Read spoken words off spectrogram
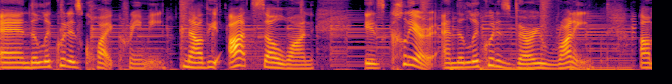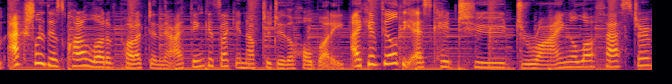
and the liquid is quite creamy. Now the Art Cell one is clear and the liquid is very runny. Um, actually, there's quite a lot of product in there. I think it's like enough to do the whole body. I can feel the SK-II drying a lot faster.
